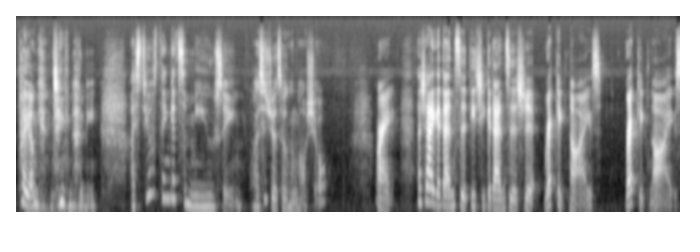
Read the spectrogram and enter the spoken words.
太阳眼镜的你。I still think it's amusing。我还是觉得这个很好笑。All right，那下一个单词，第七个单词是 recognize。 recognize，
